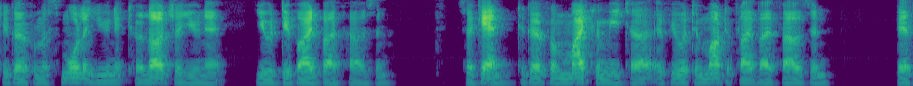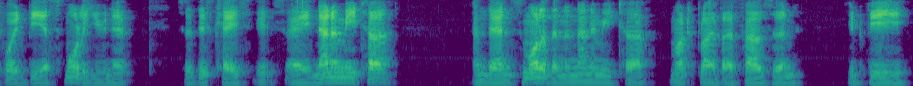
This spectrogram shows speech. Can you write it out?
To go from a smaller unit to a larger unit, you would divide by a thousand. So again, to go from micrometer, if you were to multiply by a thousand, therefore it'd be a smaller unit. So in this case, it's a nanometer, and then smaller than a nanometer multiplied by a thousand, it'd be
